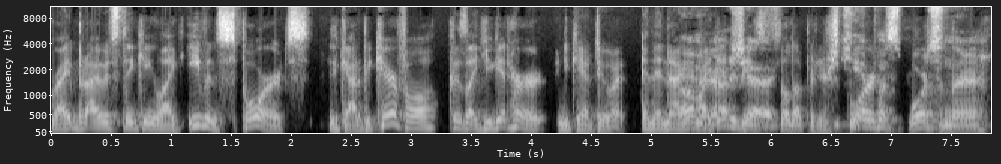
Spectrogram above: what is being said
right? But I was thinking, like, even sports, you got to be careful because, like, you get hurt and you can't do it, and then now Oh your identity yeah. is filled up in your you put sports. sports in there.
